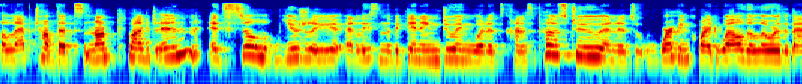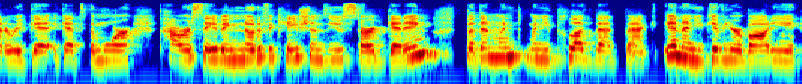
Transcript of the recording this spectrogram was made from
a laptop that's not plugged in, it's still usually, at least in the beginning, doing what it's kind of supposed to, and it's working quite well. The lower the battery get, gets, the more power saving notifications you start getting. But then when when you plug that back in and you give your body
